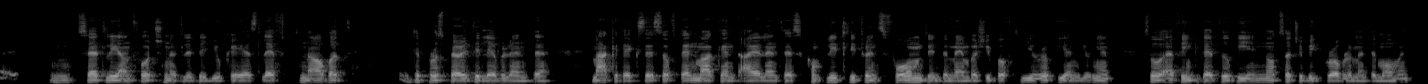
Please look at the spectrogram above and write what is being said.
Uh, mm, sadly, unfortunately, the UK has left now, but the prosperity level and the market access of Denmark and Ireland has completely transformed in the membership of the European Union. So I think that will be not such a big problem at the moment.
